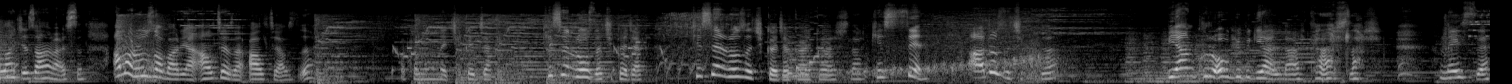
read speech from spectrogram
Allah cezanı versin. Ama Rosa var yani 6 yazar 6 yazdı. Bakalım ne çıkacak. Kesin Rosa çıkacak. Kesin Rosa çıkacak arkadaşlar. Kesin. Aa Rosa çıktı. Bir an Crow gibi geldi arkadaşlar. Neyse.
